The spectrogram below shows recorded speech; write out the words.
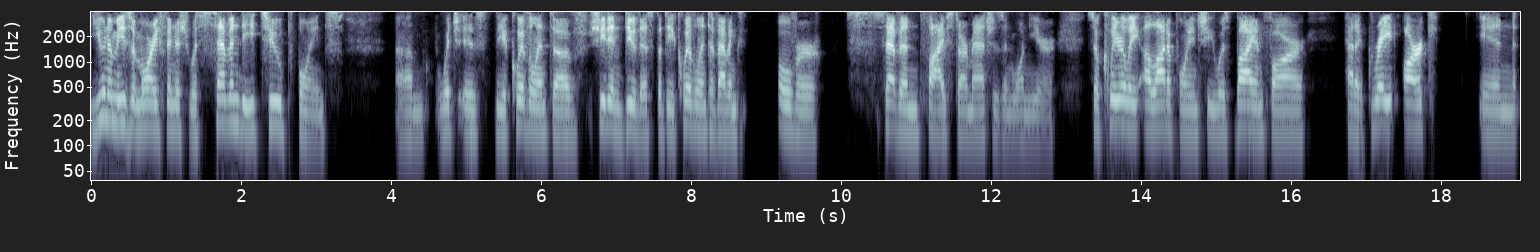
Yuna Mizumori finished with 72 points, um, which is the equivalent of, she didn't do this, but the equivalent of having over seven five star matches in one year. So clearly a lot of points. She was by and far, had a great arc in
